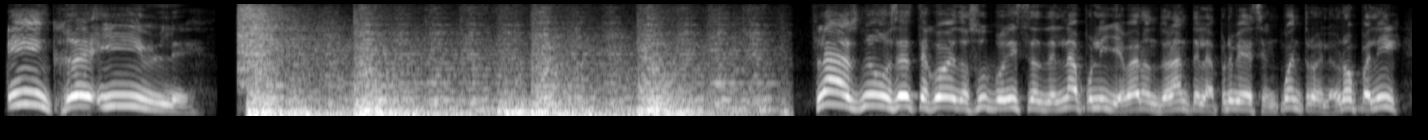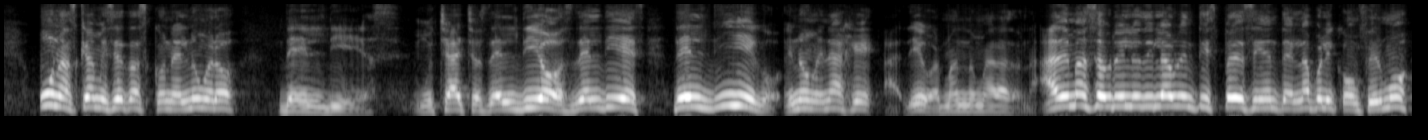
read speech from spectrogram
¡Increíble! Flash News, este jueves los futbolistas del Napoli llevaron durante la previa de ese encuentro de la Europa League unas camisetas con el número del 10 muchachos, del Dios, del 10, del Diego, en homenaje a Diego Armando Maradona. Además, Aurelio Di Laurentiis, presidente del Napoli, confirmó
